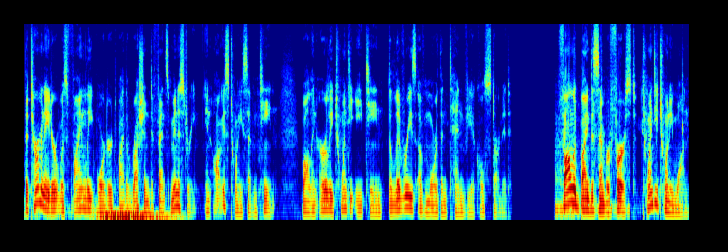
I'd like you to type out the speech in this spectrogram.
The Terminator was finally ordered by the Russian Defense Ministry in August 2017, while in early 2018, deliveries of more than 10 vehicles started. Followed by December 1, 2021,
